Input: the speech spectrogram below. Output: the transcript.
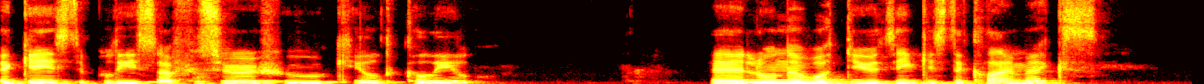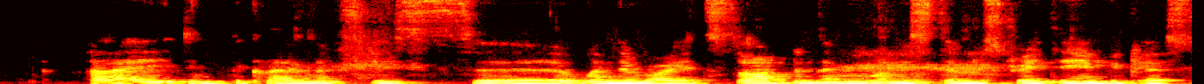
against the police officer who killed khalil uh, Lone, what do you think is the climax? I think the climax is uh, when the riots start and everyone is demonstrating because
